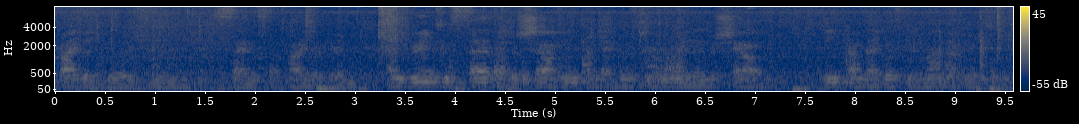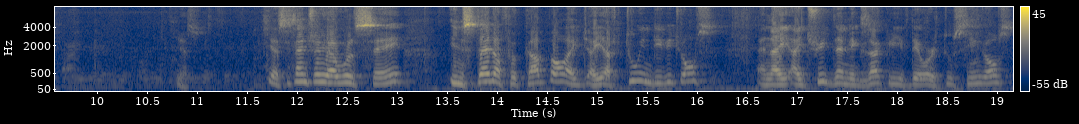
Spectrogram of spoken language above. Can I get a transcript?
private goods in sense of how you're doing. Are you going to say that the share of income that goes to the woman and the share of income that goes to the man are going to define your inequality? Yes. Yes, essentially, I will say instead of a couple, I, I have two individuals, and I, I treat them exactly if they were two singles,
